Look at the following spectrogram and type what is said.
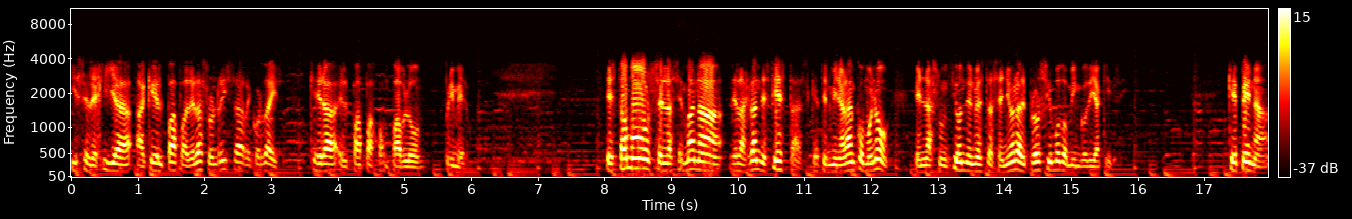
y se elegía aquel Papa de la sonrisa, recordáis, que era el Papa Juan Pablo I. Estamos en la semana de las grandes fiestas, que terminarán, como no, en la Asunción de Nuestra Señora el próximo domingo día 15. Qué pena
